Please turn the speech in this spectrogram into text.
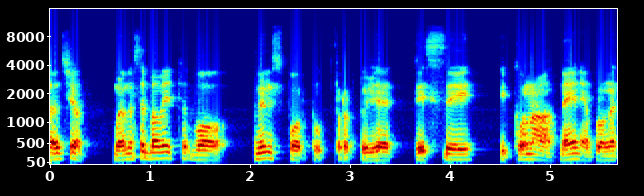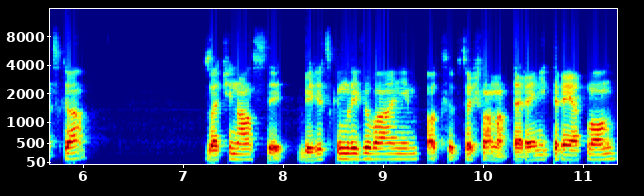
Helčo, budeme se bavit o tvém sportu, protože ty jsi ikona nejen Jablonecka, Začínal si běžeckým lyžováním, pak se přešla na terénní triatlon.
